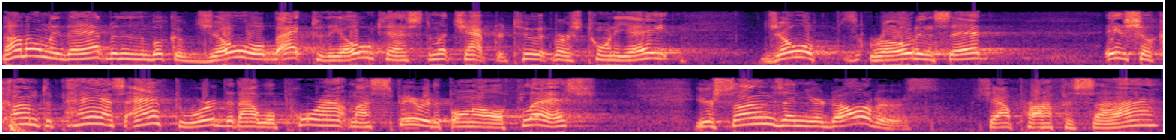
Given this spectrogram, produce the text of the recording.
Not only that, but in the book of Joel, back to the Old Testament, chapter 2 at verse 28, Joel wrote and said, it shall come to pass afterward that I will pour out my Spirit upon all flesh. Your sons and your daughters shall prophesy.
